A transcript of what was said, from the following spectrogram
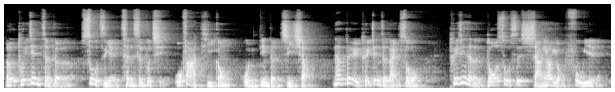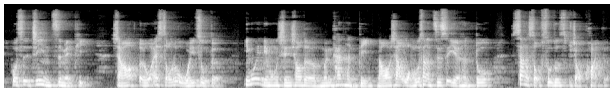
而推荐者的素质也参差不齐，无法提供稳定的绩效。那对于推荐者来说，推荐者的多数是想要有副业或是经营自媒体，想要额外收入为主的。因为联盟行销的门槛很低，然后像网络上的知识也很多，上手速度是比较快的。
